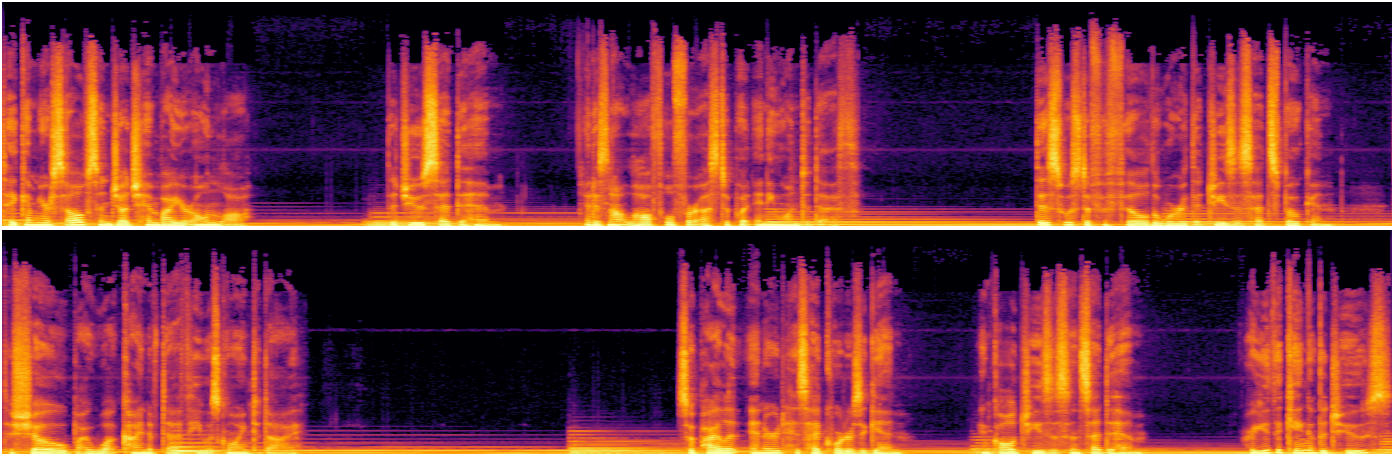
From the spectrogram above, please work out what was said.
Take him yourselves and judge him by your own law. The Jews said to him, It is not lawful for us to put anyone to death. This was to fulfill the word that Jesus had spoken, to show by what kind of death he was going to die. So Pilate entered his headquarters again and called Jesus and said to him, Are you the king of the Jews?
